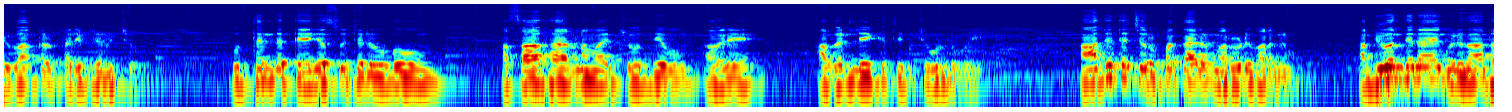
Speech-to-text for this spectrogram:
യുവാക്കൾ പരിഭ്രമിച്ചു. ബുദ്ധന്റെ തേജസ്സുറ്റ രൂപവും അസാധാരണമായ ചോദ്യവും അവരെ അവരിലേക്ക് തിരിച്ചു കൊണ്ടുപോയി. ആദ്യത്തെ ചെറുപ്പക്കാരൻ മറുപടി പറഞ്ഞു അഭിവന്ദ്യനായ ഗുരുനാഥ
